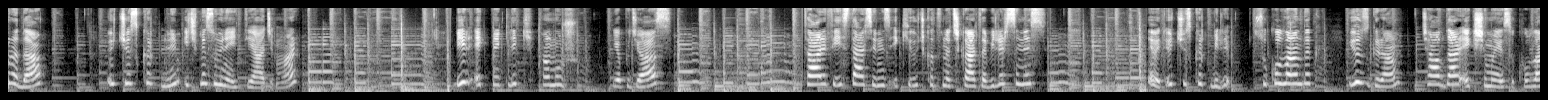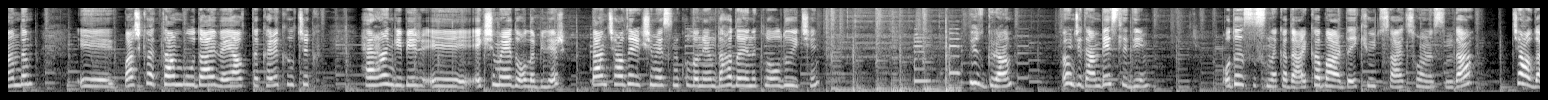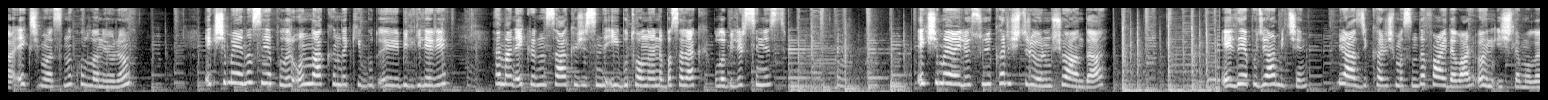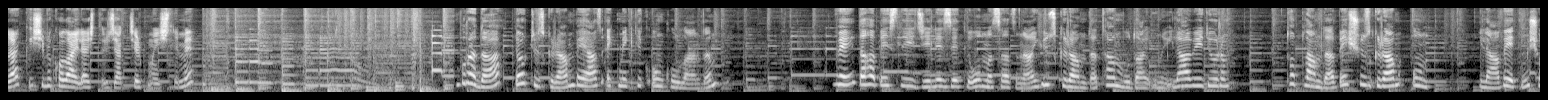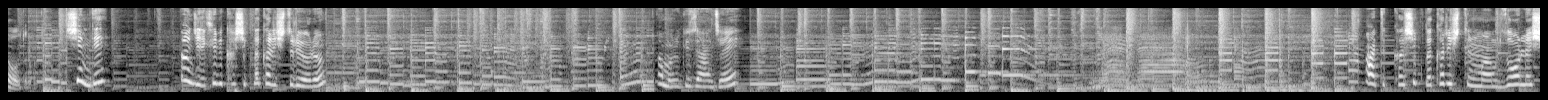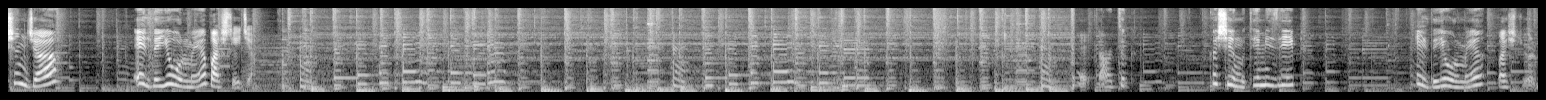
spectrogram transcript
Burada 340 milim içme suyuna ihtiyacım var. Bir ekmeklik hamur yapacağız. Tarifi isterseniz 2-3 katına çıkartabilirsiniz. Evet 340 milim su kullandık. 100 gram çavdar ekşi mayası kullandım. Ee, başka tam buğday veyahut da kara kılçık herhangi bir e, ekşi maya da olabilir. Ben çavdar ekşi mayasını kullanıyorum daha dayanıklı olduğu için. 100 gram önceden beslediğim oda ısısına kadar kabardı 2-3 saat sonrasında çavdar ekşi kullanıyorum. Ekşi nasıl yapılır onun hakkındaki bu e, bilgileri hemen ekranın sağ köşesinde i butonlarına basarak bulabilirsiniz. Ekşi ile suyu karıştırıyorum şu anda. Elde yapacağım için birazcık karışmasında fayda var ön işlem olarak. işimi kolaylaştıracak çırpma işlemi. Burada 400 gram beyaz ekmeklik un kullandım. Ve daha besleyici, lezzetli olması adına 100 gram da tam buğday unu ilave ediyorum. Toplamda 500 gram un ilave etmiş oldum. Şimdi öncelikle bir kaşıkla karıştırıyorum. Hamuru güzelce Artık kaşıkla karıştırmam zorlaşınca elde yoğurmaya başlayacağım. Evet artık kaşığımı temizleyip elde yoğurmaya başlıyorum.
